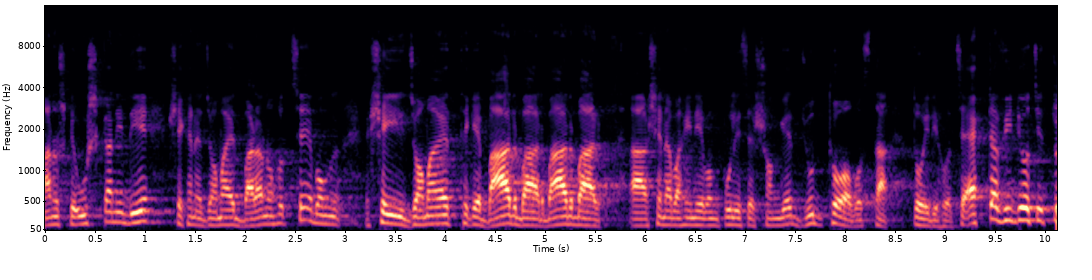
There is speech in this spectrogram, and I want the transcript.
মানুষকে উস্কানি দিয়ে সেখানে জমায়েত বাড়ানো হচ্ছে এবং সেই জমায়েত থেকে বারবার বারবার সেনাবাহিনী এবং পুলিশের সঙ্গে যুদ্ধ অবস্থা তৈরি হচ্ছে। একটা ভিডিও চিত্র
